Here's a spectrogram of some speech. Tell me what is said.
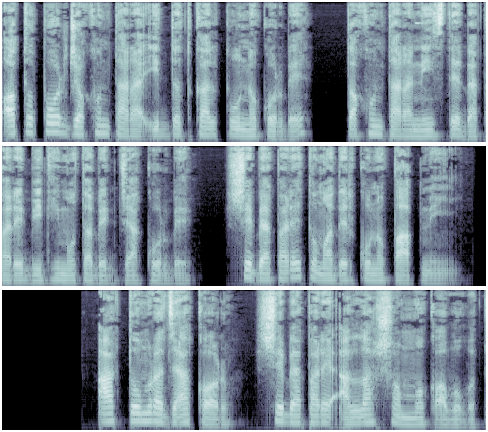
অতঃপর যখন তারা ইদ্যৎকাল পূর্ণ করবে, তখন তারা নিজদের ব্যাপারে বিধি মোতাবেক যা করবে, সে ব্যাপারে তোমাদের কোনো পাপ নেই। আর তোমরা যা কর, সে ব্যাপারে আল্লাহ সম্যক অবগত।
